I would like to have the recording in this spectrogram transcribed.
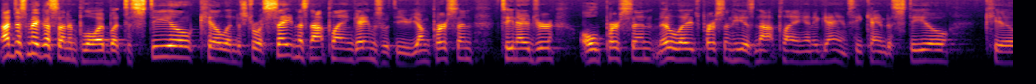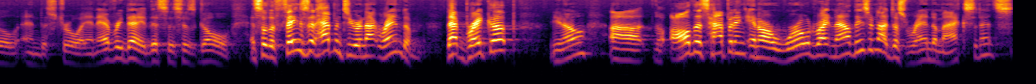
Not just make us unemployed, but to steal, kill, and destroy. Satan is not playing games with you. Young person, teenager, old person, middle aged person, he is not playing any games. He came to steal, kill, and destroy. And every day, this is his goal. And so the things that happen to you are not random. That breakup, you know, uh, all this happening in our world right now, these are not just random accidents.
